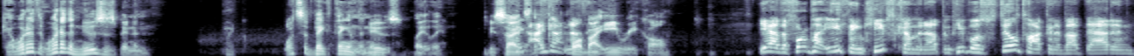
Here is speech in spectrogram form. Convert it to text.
God, what other what other news has been in? Like, what's the big thing in the news lately besides I- I the got four by. E recall? Yeah, the four by E thing keeps coming up, and people are still talking about that. And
